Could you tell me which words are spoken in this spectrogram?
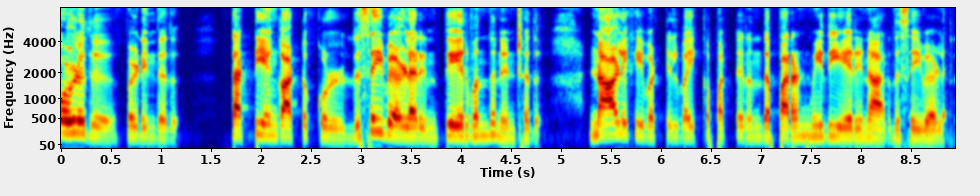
பொழுது வெடிந்தது. தட்டியங்காட்டுக்குள் திசைவேளரின் தேர் வந்து நின்றது. நாளிகை வட்டில் வைக்கப்பட்டிருந்த பரன் மீது ஏறினார் திசைவேளர்.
